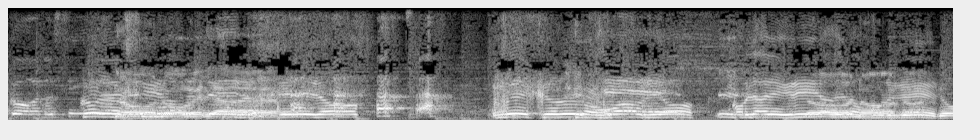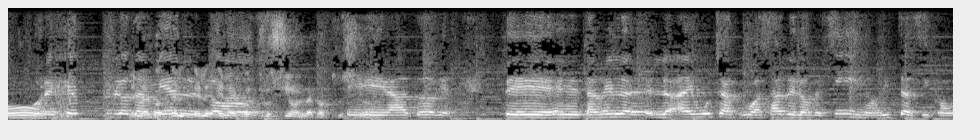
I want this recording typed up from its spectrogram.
conocida. No, no, Mezclo de los barrios con la alegría No, de los no, no. burgueros. Por ejemplo, también la construcción, la construcción. Sí, todo bien. Te- también lo- lo- hay mucha WhatsApp de los vecinos, ¿viste? Así como,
